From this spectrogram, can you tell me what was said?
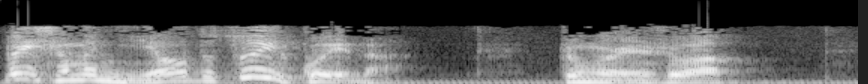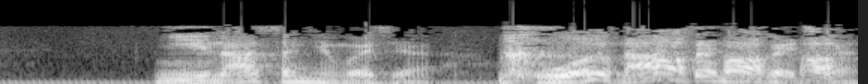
为什么你要的最贵呢？中国人说。你拿三千块钱，我拿 三千块钱，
